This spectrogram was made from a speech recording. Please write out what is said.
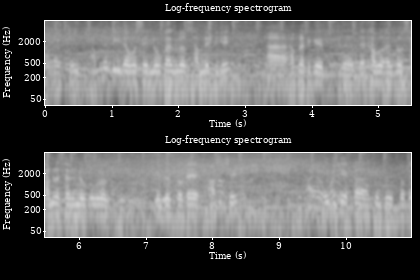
আমরা সেই সামনের দিকে যাব সেই নৌকাগুলোর সামনের দিকে। আপনাদেরকে দেখাবো একদম সামনে সামনে নৌকাগুলো কিন্তু তোটে আসছে। আর এইদিকে একটা কিন্তু তোটে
